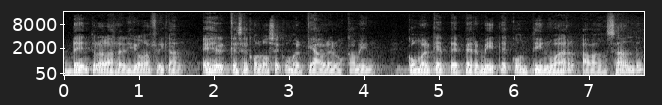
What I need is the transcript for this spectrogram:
dentro de la religión africana. Es el que se conoce como el que abre los caminos, como el que te permite continuar avanzando.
